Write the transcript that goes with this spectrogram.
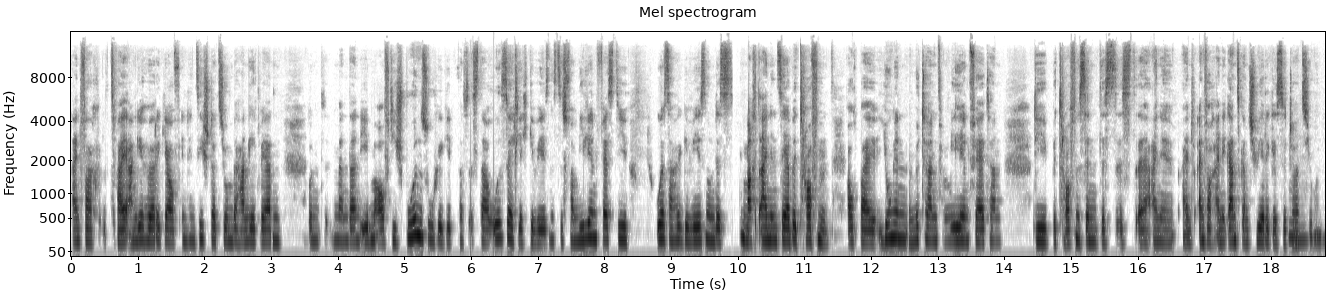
einfach zwei Angehörige auf Intensivstation behandelt werden und man dann eben auf die Spurensuche geht, was ist da ursächlich gewesen? Ist das Familienfest die Ursache gewesen und das macht einen sehr betroffen. Auch bei jungen Müttern, Familienvätern, die betroffen sind, das ist äh, eine, einfach eine ganz, ganz schwierige Situation. Mhm.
